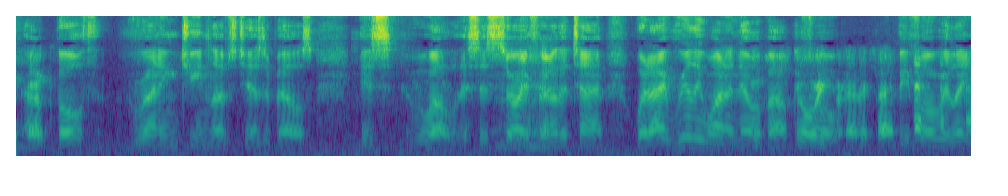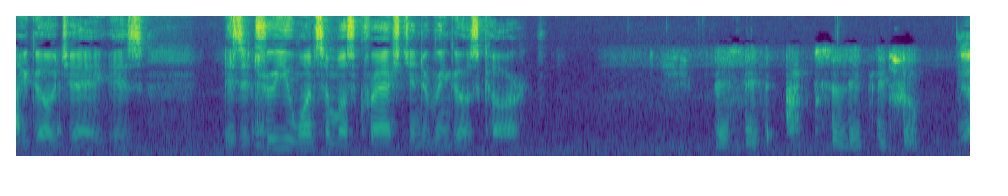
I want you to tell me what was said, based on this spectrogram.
Mm-hmm. Are big. both running Gene Loves Jezebels is, well, this is story for another time. What I really want to know It's about story before, for another time. before we let you go, Jay, is is it true you once almost crashed into Ringo's car? this is absolutely true. Yeah.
